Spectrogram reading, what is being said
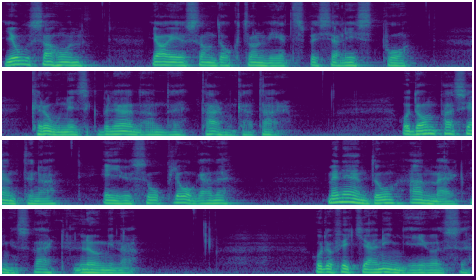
Jo, sa hon, jag är som doktorn vet specialist på kronisk blödande tarmkatarr. Och de patienterna är ju så plågade, men ändå anmärkningsvärt lugna. Och då fick jag en ingivelse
